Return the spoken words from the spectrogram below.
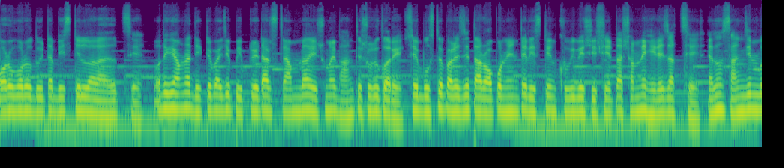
বড় বড় দুইটা বৃষ্টির লড়াই হচ্ছে। ওদিকে আমরা দেখতে পাই যে পিঁপড়েটার চামড়া এই সময় ভাঙতে শুরু করে, সে বুঝতে পারে যে তার অপোনেন্টের স্ট্রেন্থ খুবই বেশি, সে তার সামনে হেরে যাচ্ছে। এখন সাংজিনবো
